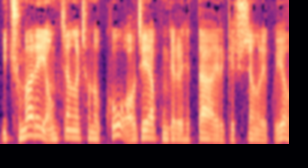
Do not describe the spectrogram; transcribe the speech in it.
이 주말에 영장을 쳐놓고 어제야 공개를 했다 이렇게 주장을 했고요.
